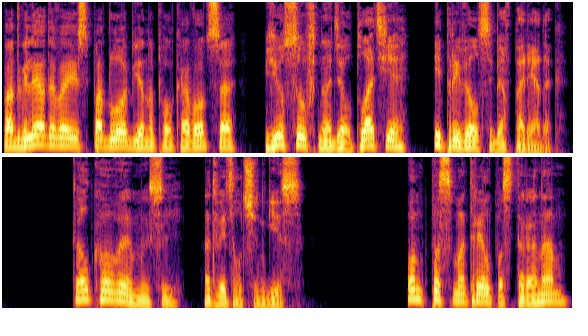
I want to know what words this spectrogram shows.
Подглядывая из-под лобья на полководца, Юсуф надел платье и привел себя в порядок. «Толковая мысль», — ответил Чингис. Он посмотрел по сторонам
